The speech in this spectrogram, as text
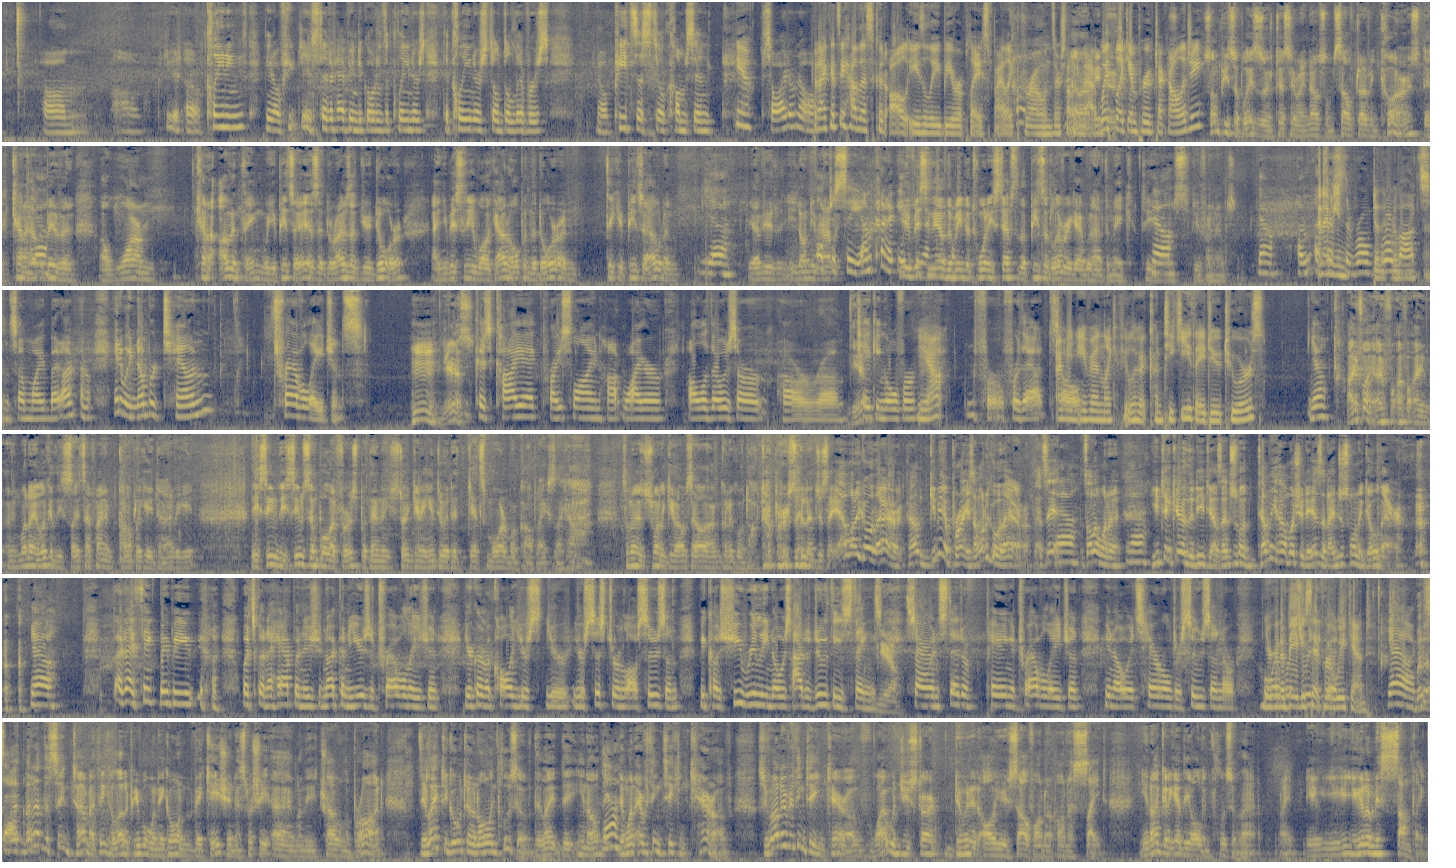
uh, cleanings. You know, if you instead of having to go to the cleaners, the cleaner still delivers. You know, pizza still comes in. Yeah. So I don't know. But I could see how this could all easily be replaced by like drones or something Yeah, I like that mean, with there's- like improved technology. Some pizza places are testing right now some self-driving cars that kind of have Yeah. a bit of a, a warm kind of oven thing where your pizza is. It arrives at your door, and you basically walk out, open the door, and take your pizza out, and yeah, you have your, you don't even have have to it. see. I'm kind of. You basically have to make the 20 steps that the pizza delivery guy would have to make to your Yeah. house, to your friend's house. Yeah, un- I unless mean, the ro- does it really robots in some way. But I don't know. Anyway, number ten, travel agents. Yes. because kayak, Priceline, Hotwire, all of those are are um, Yeah. taking over Yeah. for for that. So, I mean, even like if you look at Contiki, they do tours. yeah, I find, I, fi- I, fi- I mean, when I look at these sites, I find them complicated to navigate. They seem they seem simple at first, but then you start getting into it, it gets more and more complex. It's like ah, sometimes I just want to give up. and Say, oh, I'm going to go talk to a person and just say, yeah, I want to go there. Come, give me a price. I want to go there. That's it. Yeah. That's all I want to. Yeah. You take care of the details. I just want tell me how much it is, and I just want to go there. yeah. But I think maybe what's going to happen is you're not going to use a travel agent. You're going to call your your your sister-in-law Susan because she really knows how to do these things. Yeah. So instead of paying a travel agent, you know, it's Harold or Susan or You're going to babysit really for a weekend. Yeah, But, exactly. but, but at the same time, I think a lot of people, when they go on vacation, especially uh, when they travel abroad, they like to go to an all-inclusive. They like, they, you know, they, Yeah. they want everything taken care of. So if you want everything taken care of, why would you start doing it all yourself on a, on a site? You're not going to get the all-inclusive there, right? You, you, you're going to miss something.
